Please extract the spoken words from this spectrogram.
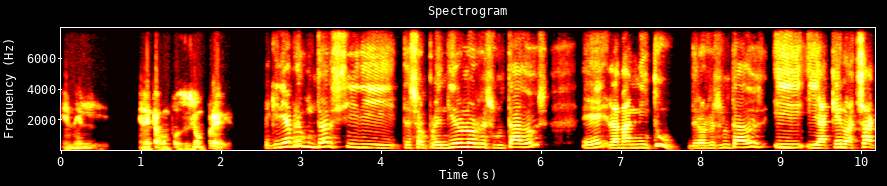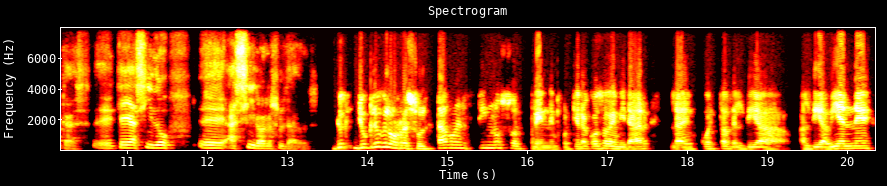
en, el, en esta composición previa. Me quería preguntar si te sorprendieron los resultados, eh, la magnitud de los resultados y, a qué lo achacas, eh, que haya sido eh, así los resultados. Yo, creo que los resultados en sí nos sorprenden, porque era cosa de mirar las encuestas del día al día viernes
